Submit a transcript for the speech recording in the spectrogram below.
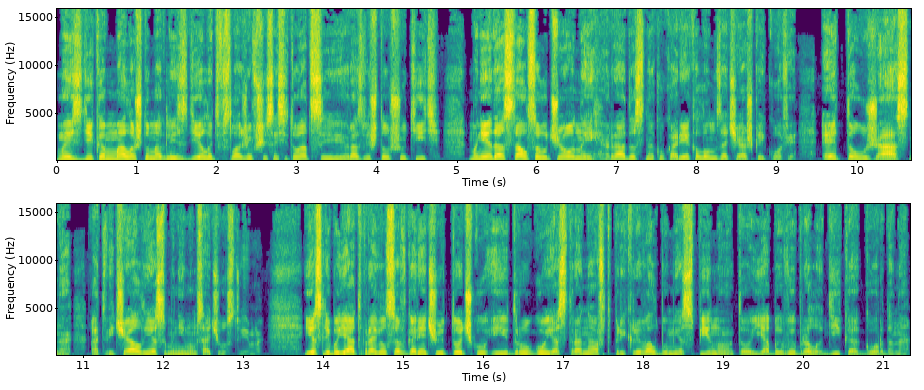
Мы с Диком мало что могли сделать в сложившейся ситуации, разве что шутить. «Мне достался ученый», — радостно кукарекал он за чашкой кофе. «Это ужасно», — отвечал я с мнимым сочувствием. «Если бы я отправился в горячую точку и другой астронавт прикрывал бы мне спину, то я бы выбрал Дика Гордона».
